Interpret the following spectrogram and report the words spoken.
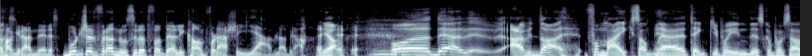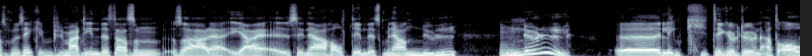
ikke ta greiene deres. Bortsett fra Nusrat Fatih Ali Khan, for det er så jævla bra. Ja. Og det er da For meg, ikke sant, når jeg tenker på indisk og pakistansk musikk, primært indisk, da, som, så er det jeg, Siden jeg er halvt indisk, men jeg har null Null Uh, link til kulturen at all.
